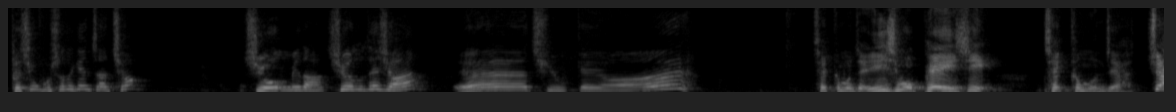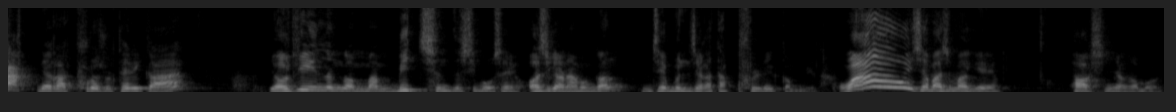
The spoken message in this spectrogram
대충 보셔도 괜찮죠? 지웁니다. 지워도 되죠? 예, 지울게요. 체크 문제 25페이지. 체크 문제 쫙 내가 풀어줄 테니까 여기 있는 것만 미친 듯이 보세요. 어지간하면 건 이제 문제가 다 풀릴 겁니다. 와우! 이제 마지막이에요. 화학식량과 몰.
